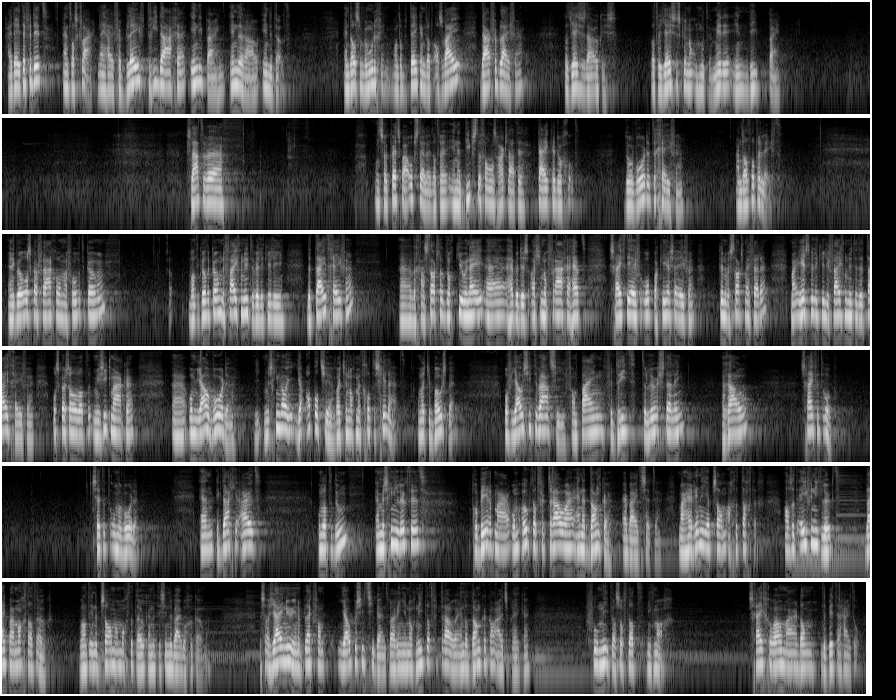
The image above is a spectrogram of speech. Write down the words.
hij deed even dit en het was klaar. Nee, hij verbleef drie dagen in die pijn, in de rouw, in de dood. En dat is een bemoediging, want dat betekent dat als wij daar verblijven, dat Jezus daar ook is. Dat we Jezus kunnen ontmoeten, midden in die pijn. Dus laten we ons zo kwetsbaar opstellen dat we in het diepste van ons hart laten kijken door God. Door woorden te geven aan dat wat er leeft. En ik wil Oscar vragen om naar voren te komen. Want ik wil de komende vijf minuten wil ik jullie de tijd geven. Uh, we gaan straks ook nog QA eh, hebben. Dus als je nog vragen hebt, schrijf die even op, parkeer ze even. Kunnen we straks mee verder. Maar eerst wil ik jullie vijf minuten de tijd geven. Oscar zal wat muziek maken uh, om jouw woorden, misschien wel je appeltje wat je nog met God te schillen hebt, omdat je boos bent. Of jouw situatie van pijn, verdriet, teleurstelling, rouw, schrijf het op. Zet het onder woorden. En ik daag je uit om dat te doen. En misschien lukt het Probeer het maar om ook dat vertrouwen en het danken erbij te zetten. Maar herinner je Psalm 88. Als het even niet lukt, blijkbaar mag dat ook. Want in de psalmen mocht het ook en het is in de Bijbel gekomen. Dus als jij nu in een plek van jouw positie bent waarin je nog niet dat vertrouwen en dat danken kan uitspreken, voel niet alsof dat niet mag. Schrijf gewoon maar dan de bitterheid op.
